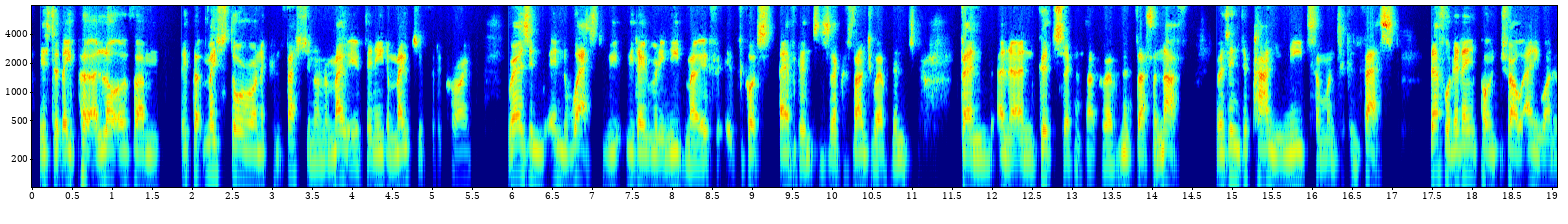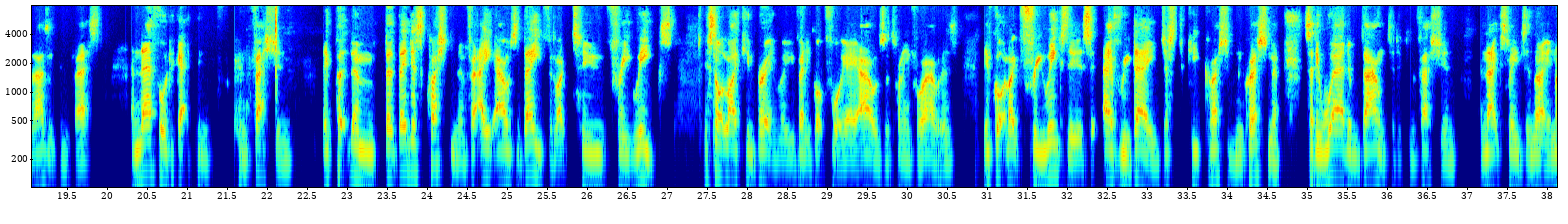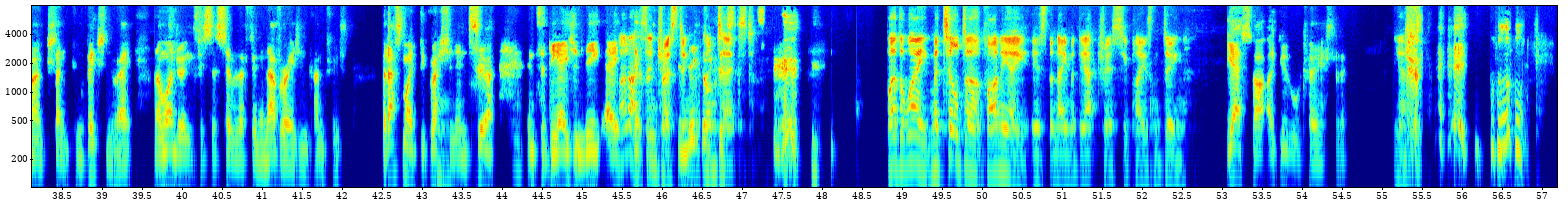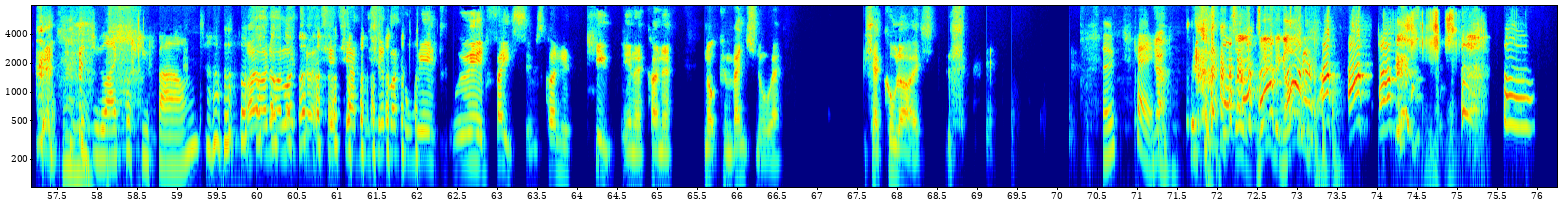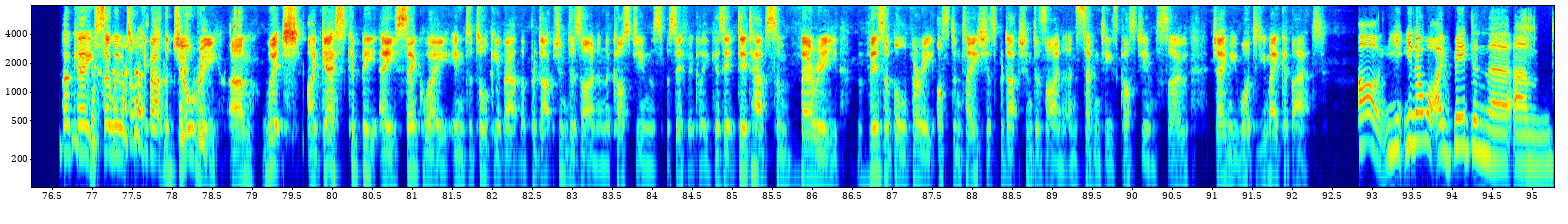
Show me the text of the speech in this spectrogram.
is that they put a lot of um they put most store on a confession on a motive they need a motive for the crime whereas in in the west we, we don't really need motive if you've got evidence and circumstantial evidence then and, and good circumstantial evidence that's enough whereas in japan you need someone to confess Therefore, they don't put on trial anyone who hasn't confessed, and therefore, to get con- confession, they put them. They they just question them for eight hours a day for like two, three weeks. It's not like in Britain where you've only got forty-eight hours or twenty-four hours. They've got like three weeks it's every day just to keep questioning and questioning. So they wear them down to the confession, and that explains the ninety-nine percent conviction rate. And I'm wondering if it's a similar thing in other Asian countries. But that's my digression hmm. into into the Asian league. Oh, no, it's interesting context. By the way, Matilda Varnier is the name of the actress who plays Nadine. Yes, I, I googled her yesterday. Yeah. Did you like what you found? I, I, I liked her. She, had- she had she had like a weird weird face. It was kind of cute in a kind of not conventional way. She had cool eyes. okay. Yeah. So moving on. Okay, so we were talking about the jewelry, um, which I guess could be a segue into talking about the production design and the costumes specifically, because it did have some very visible, very ostentatious production design and 70s costumes. So, Jamie, what did you make of that? Oh, you, you know what? I read in the um,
